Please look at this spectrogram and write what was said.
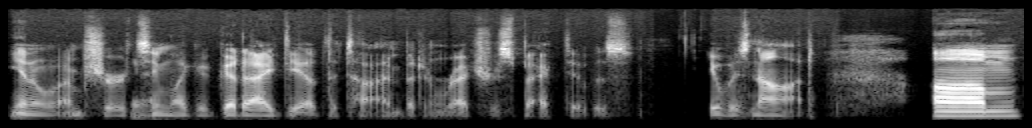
you know, I'm sure it Yeah. seemed like a good idea at the time, but in retrospect, it was, it was not. Um,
